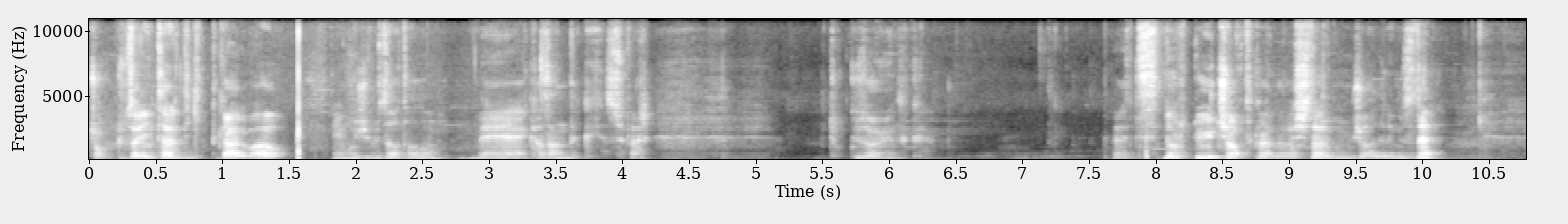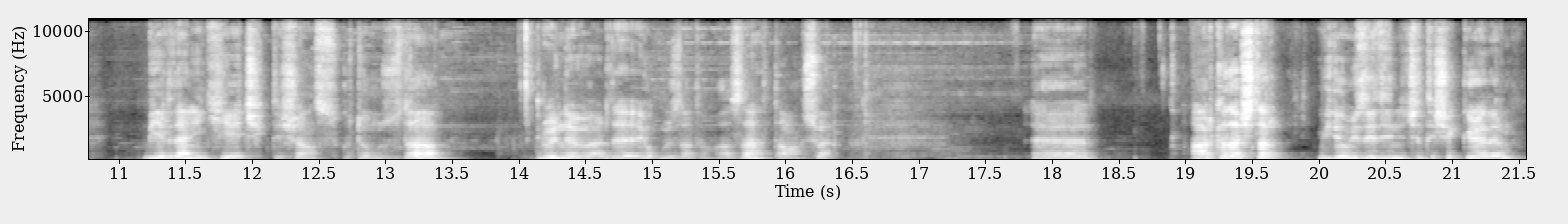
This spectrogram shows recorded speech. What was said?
Çok güzel. İnternete gitti galiba. Emojimizi atalım. Ve kazandık. Süper. Çok güzel oynadık. Evet. 4'te 3 yaptık arkadaşlar bu mücadelemizde. Birden 2'ye çıktı şans kutumuzda. Ürünleri verdi. Yok mu zaten fazla? Tamam süper. Ee, arkadaşlar videomu izlediğiniz için teşekkür ederim.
